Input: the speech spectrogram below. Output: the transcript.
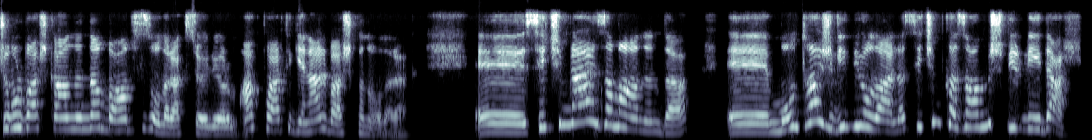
Cumhurbaşkanlığından bağımsız olarak söylüyorum. AK Parti Genel Başkanı olarak. E, seçimler zamanında e, montaj videolarla seçim kazanmış bir lider.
